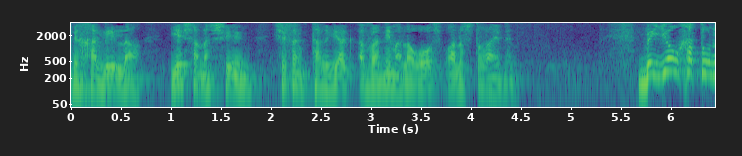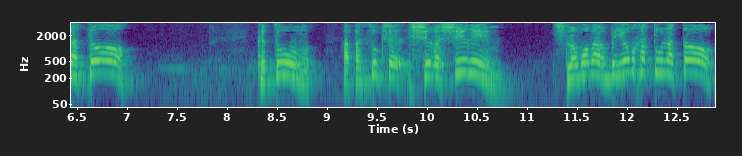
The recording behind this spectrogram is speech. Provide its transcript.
וחלילה, יש אנשים שיש להם תרי"ג אבנים על הראש או על השטריימל. ביום חתונתו, כתוב, הפסוק של שיר השירים, שלמה אומר, ביום חתונתו,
